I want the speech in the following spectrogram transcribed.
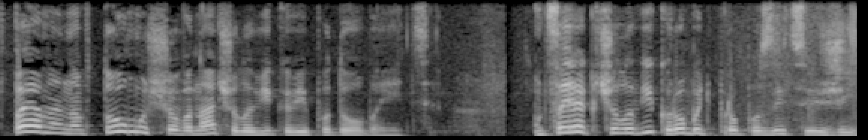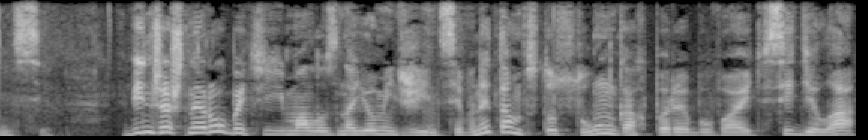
Впевнена в тому, що вона чоловікові подобається. Це як чоловік робить пропозицію жінці. Він же ж не робить її малознайомій жінці. Вони там в стосунках перебувають, всі діла.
